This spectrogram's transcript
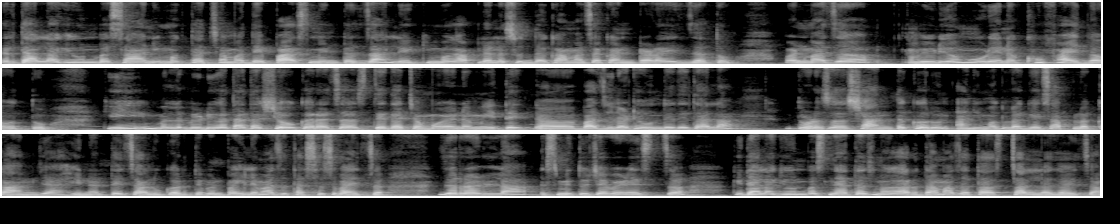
तर त्याला घेऊन बसा आणि मग त्याच्यामध्ये पाच मिनटं झाले की मग आपल्यालासुद्धा कामाचा कंटाळा येत जातो. पण माझं व्हिडिओमुळे ना खूप फायदा होतो. की मला व्हिडिओत आता शो करायचं असते त्याच्यामुळे ना मी ते बाजूला ठेवून देते त्याला. थोडंसं शांत करून आणि मग लगेच आपलं काम जे आहे ना ते चालू करते. पण पहिले माझं तसंच व्हायचं. जर रडला तुझ्या वेळेसचं की त्याला घेऊन बसण्यातच मग अर्धा माझा तास चालला जायचा.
